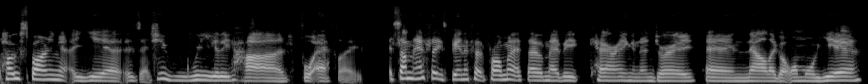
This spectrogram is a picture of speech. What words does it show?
postponing it a year is actually really hard for athletes. some athletes benefit from it if they were maybe carrying an injury and now they got one more year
